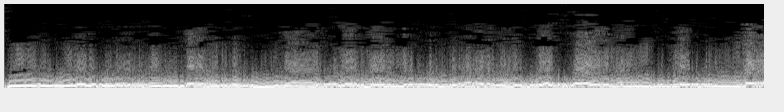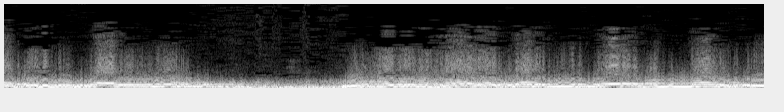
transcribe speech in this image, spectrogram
في الجزء عندنا إنا سمعت آيات قولا ثقيلا بالرسالة الله وهذا حالة في پیغمبر کو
